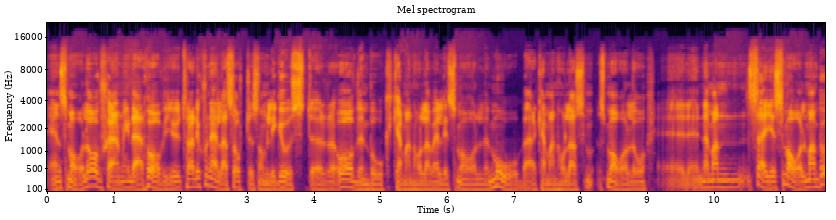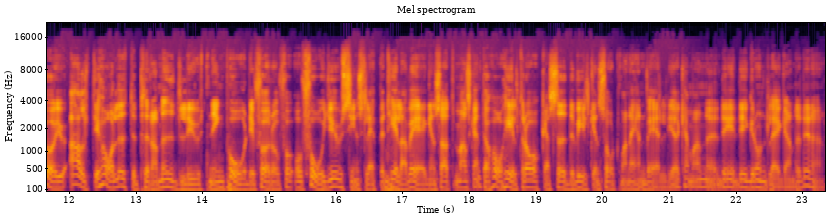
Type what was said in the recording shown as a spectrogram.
En smal avskärmning, där har vi ju traditionella sorter som liguster, avenbok kan man hålla väldigt smal, måbär kan man hålla smal. Och, eh, när man säger smal, man bör ju alltid ha lite pyramidlutning på det för att få, att få ljusinsläppet mm. hela vägen så att man ska inte ha helt raka sidor vilken sort man än väljer. Kan man, det, det är grundläggande det där.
